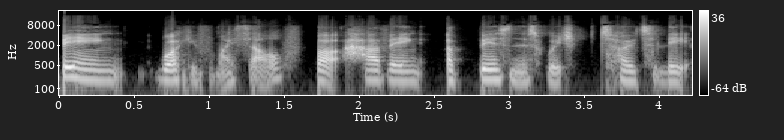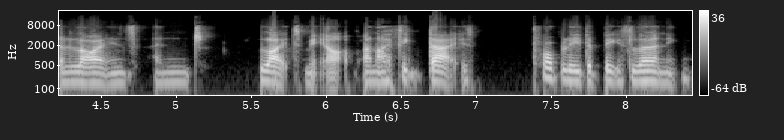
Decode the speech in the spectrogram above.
being working for myself, but having a business which totally aligns and lights me up. And I think that is probably the biggest learning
